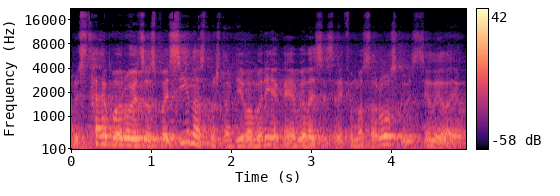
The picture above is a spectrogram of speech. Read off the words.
Престай Богородиця, спасі нас, тому що там Діва Марія, яка явилася Серафіма Саровською, зцілила його.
